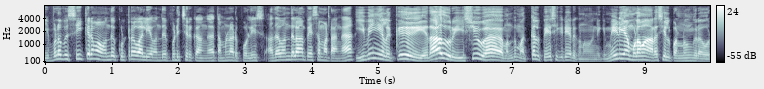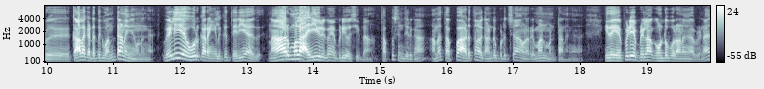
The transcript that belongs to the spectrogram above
இவ்வளவு சீக்கிரமாக வந்து குற்றவாளியை வந்து பிடிச்சிருக்காங்க தமிழ்நாடு போலீஸ். அதை வந்துலாம் பேச மாட்டாங்க. இவங்களுக்கு ஏதாவது ஒரு இஷ்யூவை வந்து மக்கள் பேசிக்கிட்டே இருக்கணும். இன்னைக்கு மீடியா மூலமா அரசியல் பண்ணுங்கிற ஒரு காலகட்டத்துக்கு வந்துட்டானுங்க இவனுங்க. வெளியே ஊர்க்காரங்களுக்கு தெரியாது. நார்மலா அறிவு இருக்கும் எப்படி யோசிப்பான்? தப்பு செஞ்சிருக்கான். அந்த தப்பை அடுத்த நாள் கண்டுபிடிச்சு அவனை ரிமாண்ட் பண்ணிட்டானுங்க. இதை எப்படி எப்படிலாம் கொண்டு போறானுங்க அப்படின்னா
